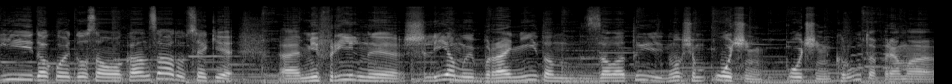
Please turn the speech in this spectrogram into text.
И доходит до самого конца, тут всякие э, мифрильные шлемы, брони там золотые. Ну, в общем, очень-очень круто, прямо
